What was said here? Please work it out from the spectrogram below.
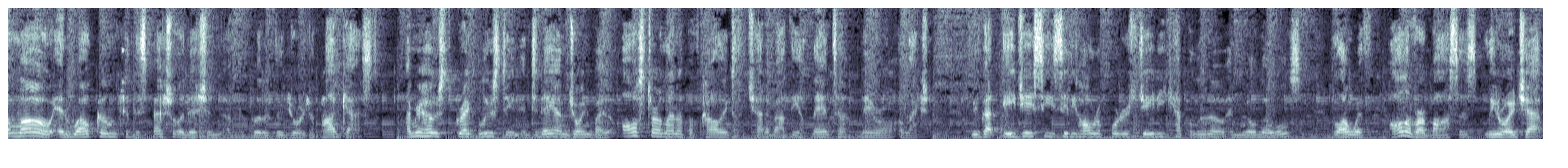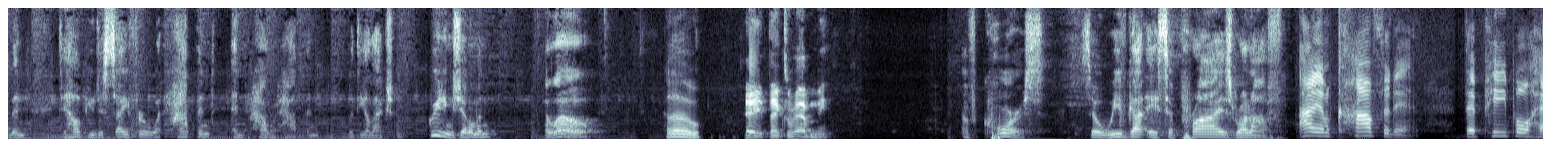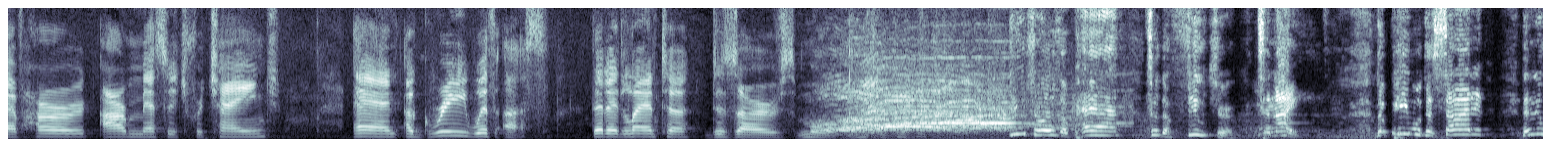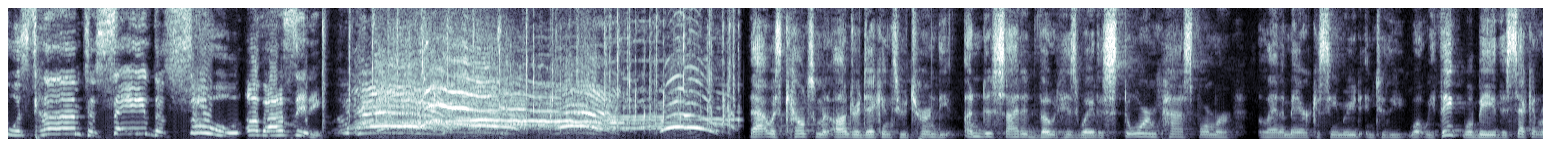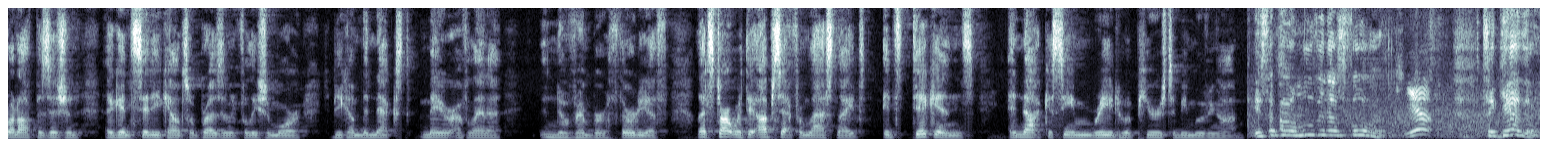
Hello, and welcome to the special edition of the Politically Georgia podcast. I'm your host, Greg Bluestein, and today I'm joined by an all star lineup of colleagues to chat about the Atlanta mayoral election. We've got AJC City Hall reporters JD Capilouto and Will Nobles, along with all of our bosses, Leroy Chapman, to help you decipher what happened and how it happened with the election. Greetings, gentlemen. Hello. Hello. Hey, thanks for having me. Of course. So we've got a surprise runoff. I am confident that people have heard our message for change and agree with us that Atlanta deserves more. You chose a path to the future tonight. The people decided that it was time to save the soul of our city. That was Councilman Andre Dickens, who turned the undecided vote his way to storm past former Atlanta Mayor Kasim Reed into the what we think will be the second runoff position against City Council President Felicia Moore to become the next mayor of Atlanta November 30th. Let's start with the upset from last night. It's Dickens and not Kasim Reed who appears to be moving on. It's about moving us forward. Yep. Together,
